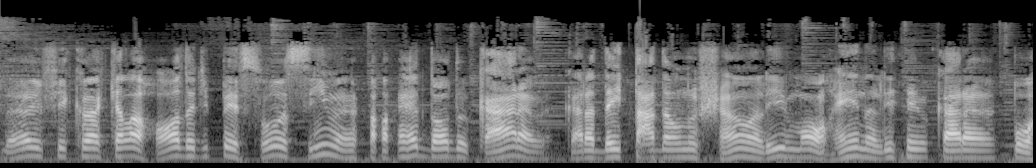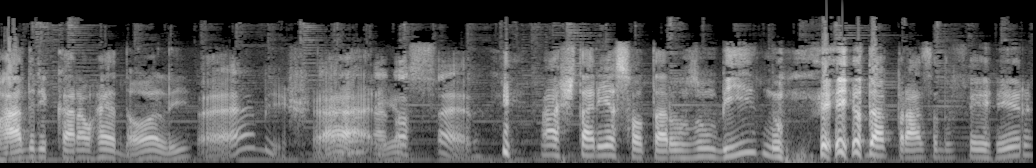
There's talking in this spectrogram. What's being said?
Né? E fica aquela roda de pessoas assim, mano, ao redor do cara, o cara deitadão no chão ali, morrendo ali, e o cara, porrada de cara ao redor ali. É, bicho, é um negócio sério. Bastaria soltar um zumbi no meio da Praça do Ferreira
